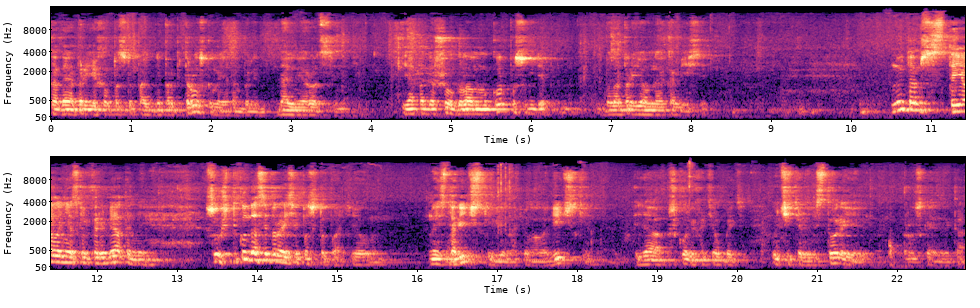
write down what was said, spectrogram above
когда я приехал поступать в Днепропетровск, у меня там были дальние родственники, я подошел к главному корпусу, где была приемная комиссия. Ну и там стояло несколько ребят, они, слушай, ты куда собираешься поступать? Я на исторический или на филологический? Я в школе хотел быть учителем истории русского языка.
